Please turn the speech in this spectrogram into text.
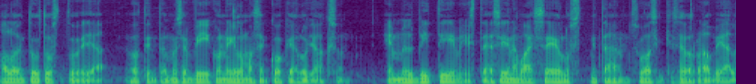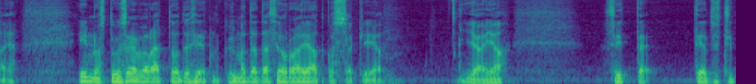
aloin tutustua ja otin tämmöisen viikon ilmaisen kokeilujakson MLB TVstä ja siinä vaiheessa ei ollut sit mitään suosikkiseuraa vielä. Ja innostuin sen verran, että totesin, että no kyllä mä tätä seuraan jatkossakin. Ja, ja, ja sitten tietysti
